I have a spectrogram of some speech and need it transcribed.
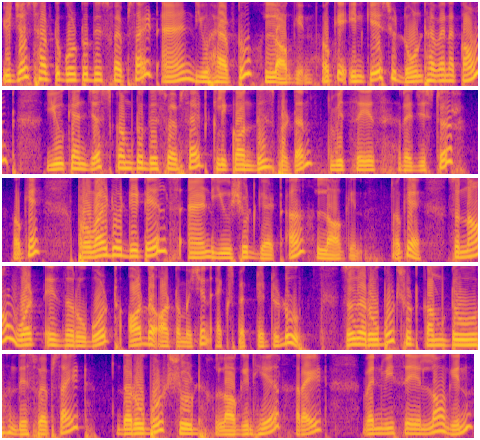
You just have to go to this website and you have to log in. Okay. In case you don't have an account, you can just come to this website, click on this button which says register okay? Provide your details and you should get a login okay? So now what is the robot or the automation expected to do? So the robot should come to this website. The robot should log in here right? When we say login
